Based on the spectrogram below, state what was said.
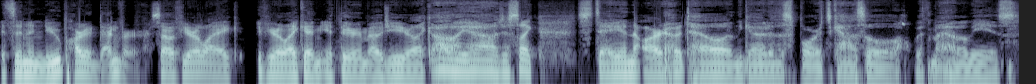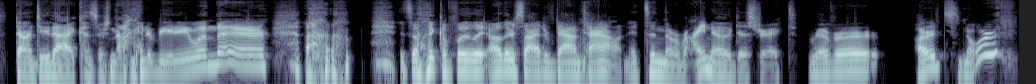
it's in a new part of Denver. So if you're like if you're like an Ethereum OG, you're like, oh yeah, I'll just like stay in the art hotel and go to the sports castle with my homies. Don't do that because there's not going to be anyone there. it's on the completely other side of downtown. It's in the RiNo district, River Arts North.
